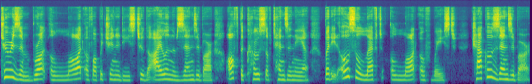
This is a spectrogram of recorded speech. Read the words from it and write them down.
Tourism brought a lot of opportunities to the island of Zanzibar off the coast of Tanzania, but it also left a lot of waste. Chako Zanzibar,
